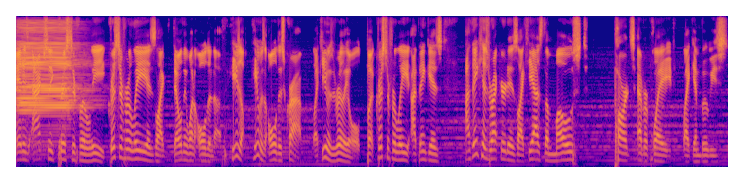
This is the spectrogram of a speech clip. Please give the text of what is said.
It is actually Christopher Lee. Christopher Lee is like the only one old enough. He's he was old as crap. Like he was really old. But Christopher Lee, I think is, I think his record is like he has the most parts ever played like in movies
